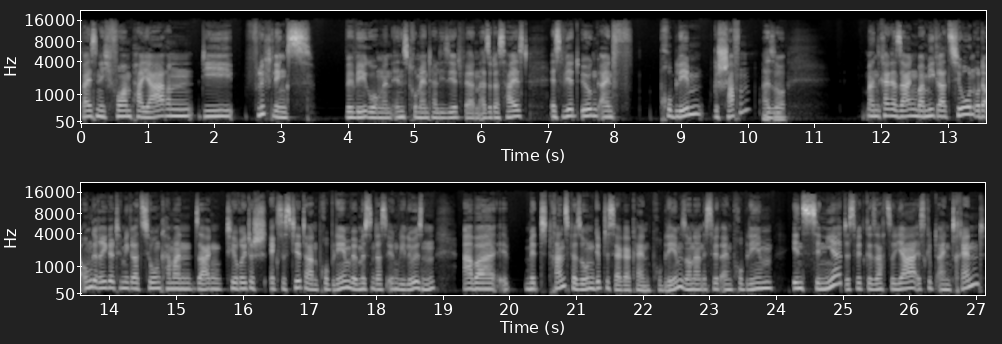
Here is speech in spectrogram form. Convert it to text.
weiß nicht, vor ein paar Jahren die Flüchtlingsbewegungen instrumentalisiert werden. Also das heißt, es wird irgendein Problem geschaffen. Also Mhm. man kann ja sagen, bei Migration oder ungeregelte Migration kann man sagen, theoretisch existiert da ein Problem, wir müssen das irgendwie lösen. Aber äh, mit Transpersonen gibt es ja gar kein Problem, sondern es wird ein Problem inszeniert. Es wird gesagt, so ja, es gibt einen Trend.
